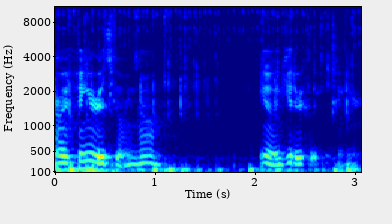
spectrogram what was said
Or my finger is going numb. You know, jitter clicking finger.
